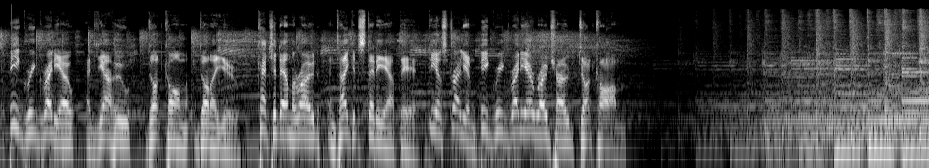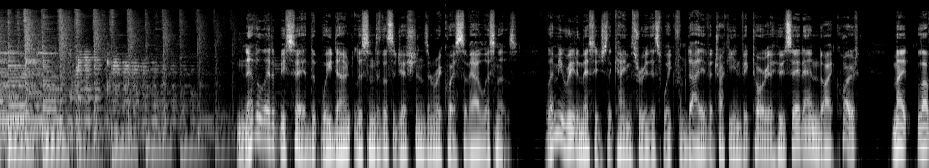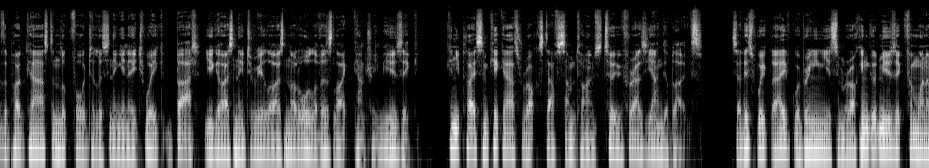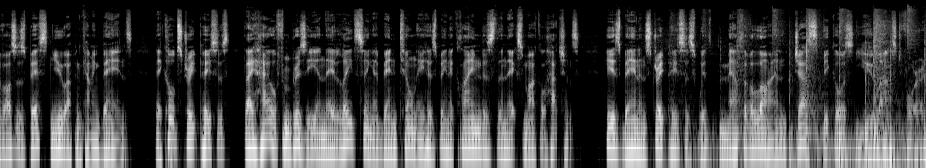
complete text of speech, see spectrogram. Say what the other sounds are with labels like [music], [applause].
bigrigradio at yahoo.com.au. Catch you down the road and take it steady out there. The Australian Big Rig Radio Roadshow.com. Never let it be said that we don't listen to the suggestions and requests of our listeners. Let me read a message that came through this week from Dave, a truckie in Victoria, who said, and I quote, Mate, love the podcast and look forward to listening in each week, but you guys need to realise not all of us like country music. Can you play some kick ass rock stuff sometimes too for us younger blokes? So this week, Dave, we're bringing you some rocking good music from one of Oz's best new up and coming bands. They're called Street Pieces. They hail from Brizzy, and their lead singer, Ben Tilney, has been acclaimed as the next Michael Hutchence. Here's Ben and Street Pieces with Mouth of a Lion just because you asked for it.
